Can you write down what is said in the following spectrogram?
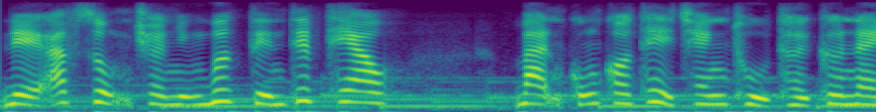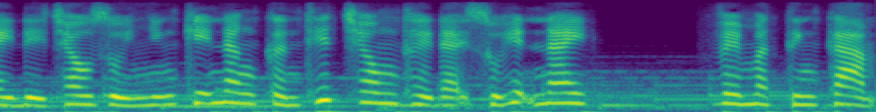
để áp dụng cho những bước tiến tiếp theo. Bạn cũng có thể tranh thủ thời cơ này để trau dồi những kỹ năng cần thiết trong thời đại số hiện nay. Về mặt tình cảm,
